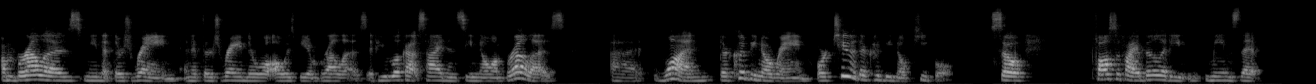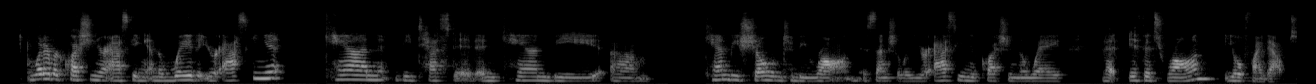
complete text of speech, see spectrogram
umbrellas mean that there's rain, and if there's rain, there will always be umbrellas. If you look outside and see no umbrellas, uh, one, there could be no rain, or two, there could be no people. So falsifiability means that whatever question you're asking and the way that you're asking it can be tested and can be um, can be shown to be wrong essentially. You're asking a question in a way that if it's wrong you'll find out.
